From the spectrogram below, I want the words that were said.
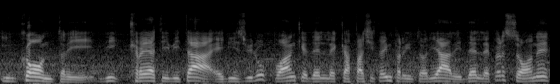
incontri di creatività e di sviluppo anche delle capacità imprenditoriali delle persone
